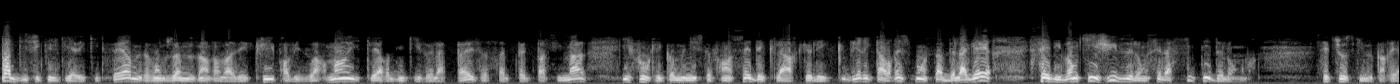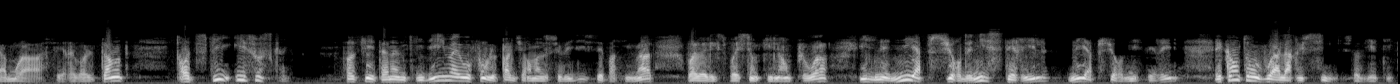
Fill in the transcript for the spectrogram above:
pas de difficulté avec Hitler, nous avons besoin de nous entendre avec lui provisoirement, Hitler dit qu'il veut la paix, ça serait peut-être pas si mal, il faut que les communistes français déclarent que les véritables responsables de la guerre, c'est les banquiers juifs de Londres, c'est la cité de Londres. Cette chose qui me paraît à moi assez révoltante, Trotsky y souscrit. Trotsky est un homme qui dit, mais au fond, le pacte germano-soviétique, c'est pas si mal. Voilà l'expression qu'il emploie. Il n'est ni absurde ni stérile, ni absurde ni stérile. Et quand on voit la Russie soviétique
